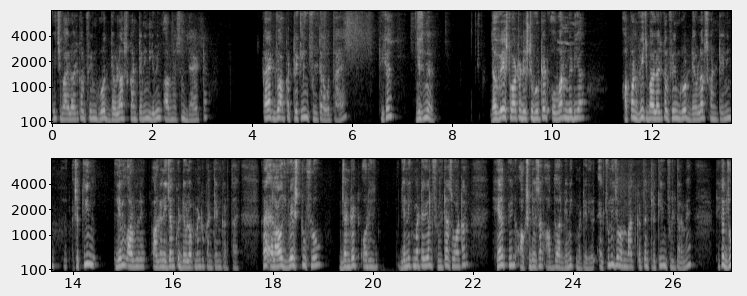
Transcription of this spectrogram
which biological film growth develops containing living organisation that correct जो आपका ट्रिकलिंग फिल्टर होता है ठीक है जिसमें the waste water distributed over media upon which biological film growth develops containing अच्छा किन लिविंग ऑर्गेनिज्म को डेवलपमेंट को कंटेन करता है allows waste to flow generate organic material filters water help in oxidation of the organic material actually जब हम बात करते हैं ट्रिकलिंग फिल्टर में ठीक है जो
